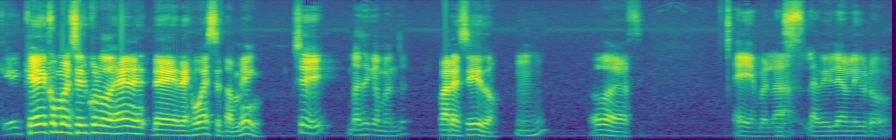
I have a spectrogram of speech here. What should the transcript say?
Que, es como el círculo de, de, jueces también. Sí, básicamente. Parecido. Todo es así. en verdad, la Biblia es un libro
